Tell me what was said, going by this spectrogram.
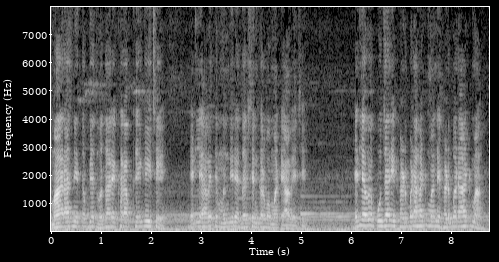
મહારાજની તબિયત વધારે ખરાબ થઈ ગઈ છે. એટલે હવે તે મંદિરે દર્શન કરવા માટે આવે છે. એટલે હવે પૂજારી હડબડાહટમાં ને હડબડાહટમાં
